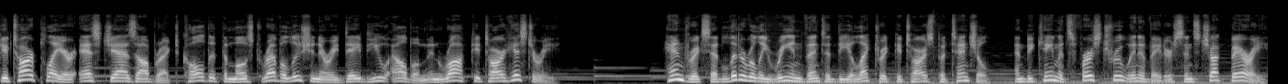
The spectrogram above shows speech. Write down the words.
Guitar player S. Jas Obrecht called it the most revolutionary debut album in rock guitar history. Hendrix had literally reinvented the electric guitar's potential and became its first true innovator since Chuck Berry.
